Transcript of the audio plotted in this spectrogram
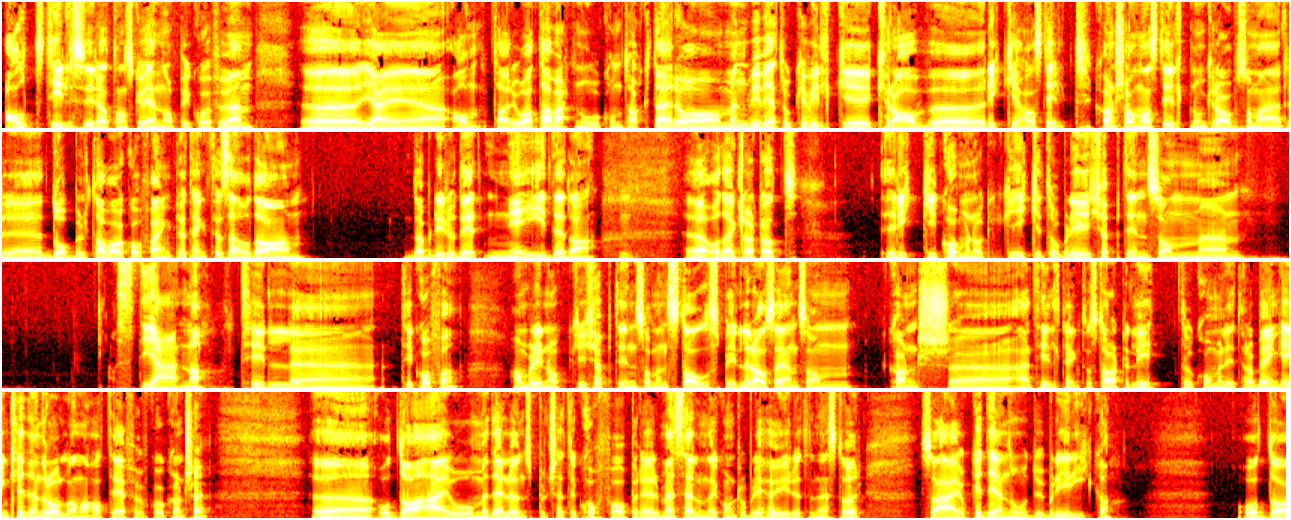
Alt tilsier at han skulle ende opp i KFUM. Eh, Jeg antar jo at det har vært noe kontakt der, og, men vi vet jo ikke hvilke krav eh, Ricky har stilt. Kanskje han har stilt noen krav som er eh, dobbelt av hva Koffa egentlig tenkte seg, og da, da blir jo det et nei, det da. Mm. Og det er klart at Ricky kommer nok ikke til å bli kjøpt inn som eh, stjerna til, eh, til Koffa. Han blir nok kjøpt inn som en stallspiller, altså en som kanskje er tiltenkt å starte litt og komme litt fra benk. Egentlig den rollen han har hatt i FFK, kanskje. Eh, og da er jo med det lønnsbudsjettet Koffa opererer med, selv om det kommer til å bli høyere til neste år, så er jo ikke det noe du blir rik av. Og da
